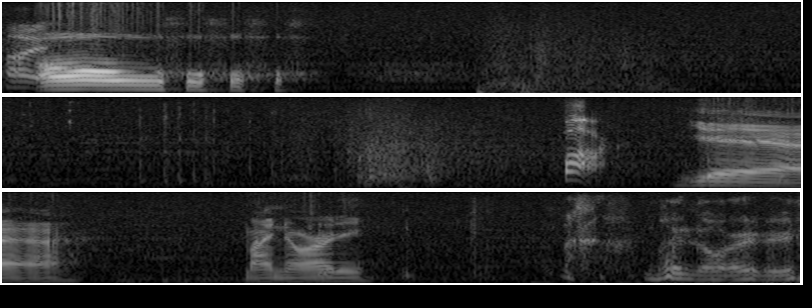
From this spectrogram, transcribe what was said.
Hi. Oh. Fuck. Yeah. Minority. Minority.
